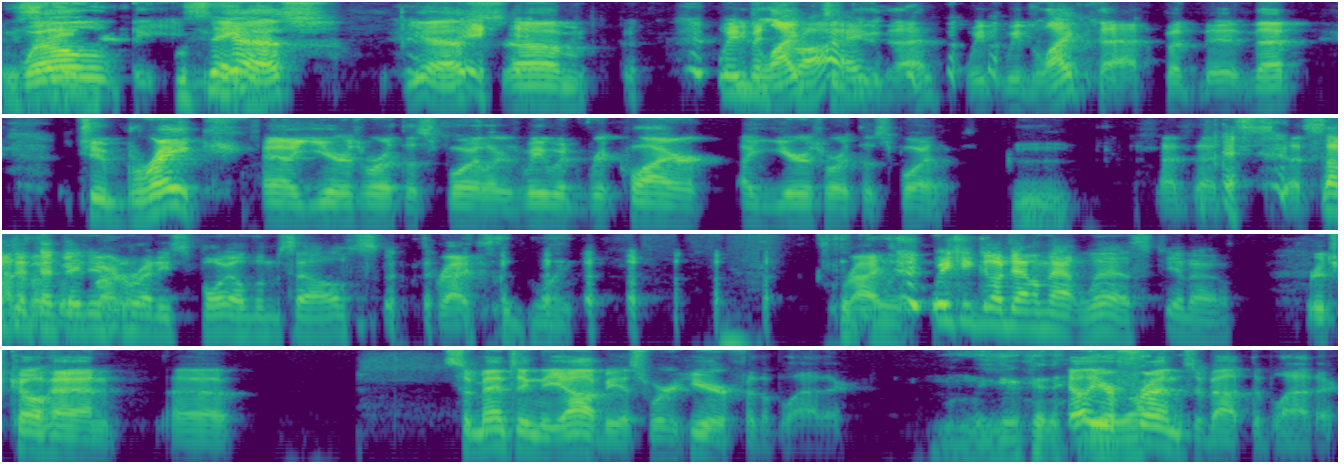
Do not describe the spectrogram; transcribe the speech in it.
We'll well, that. We'll save yes, yes. Um, We've we'd been like trying. to do that. We'd, we'd like that, but that to break a year's worth of spoilers, we would require a year's worth of spoilers. Hmm, That, that's, that's kind Something of that they didn't part of it. already spoil themselves. Right. good point. Good Right. point. we could go down that list, you know. Rich Cohan uh, cementing the obvious. We're here for the blather. You're gonna, Tell your you're right- friends about the blather.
